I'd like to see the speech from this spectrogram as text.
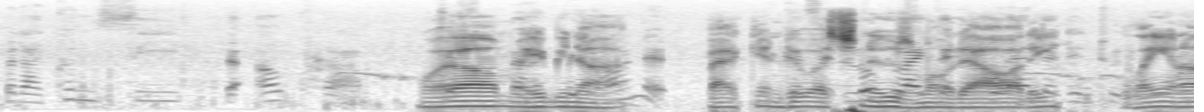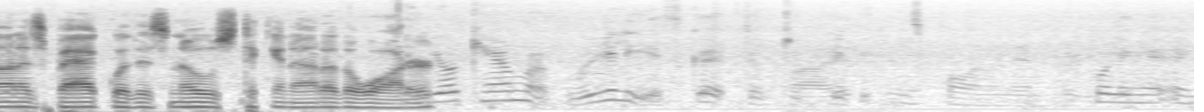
But I couldn't see the outcrop. Well, maybe not. Back into a snooze like modality, laying on his back with his nose sticking out of the water. So your camera really is good to, to it's pulling it in. Pulling it in.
